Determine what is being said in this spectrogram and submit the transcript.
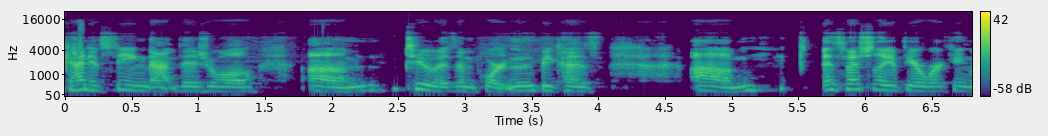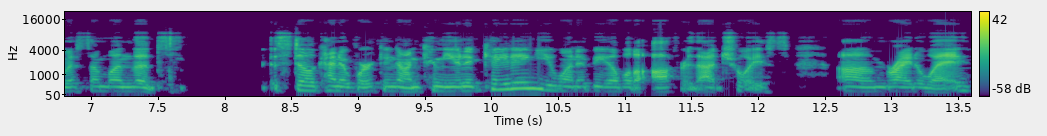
kind of seeing that visual um, too is important because um, especially if you're working with someone that's still kind of working on communicating, you want to be able to offer that choice um, right away.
